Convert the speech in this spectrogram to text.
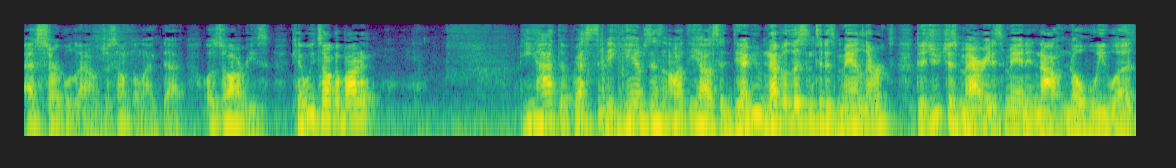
at Circle Lounge or something like that, or Zari's. Can we talk about it? He had the rest of the yams in his auntie house. Said, have you never listened to this man lyrics? Did you just marry this man and not know who he was?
